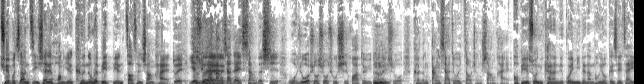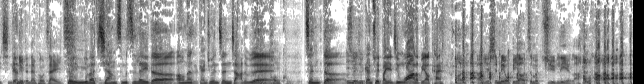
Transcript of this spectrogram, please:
却不知道你自己善意的谎言可能会被别人造成伤害。对，也许他当下在想的是，我如果说说出实话，对于他来说，可能当下就会造成伤害。哦，比如说你看到你的闺蜜的男朋友跟谁在一起，跟你的男朋友在一起，对，你要不要讲什么之类的？哦，那个感觉很挣扎，对不对？很痛苦。真的，所以就干脆把眼睛挖了，不要看。啊，也是没有必要这么剧烈了，好不好？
